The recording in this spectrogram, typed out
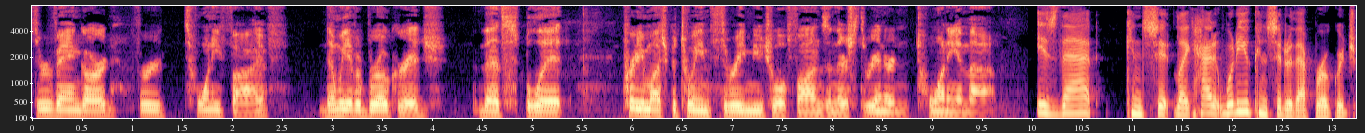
through Vanguard for 25. Then we have a brokerage that's split pretty much between three mutual funds and there's 320 in that. Is that consider like how what do you consider that brokerage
